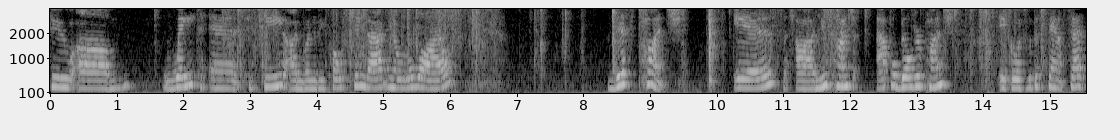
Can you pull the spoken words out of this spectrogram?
to um, wait and to see. I'm going to be posting that in a little while. This punch is a new punch, Apple Builder Punch. It goes with a stamp set.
